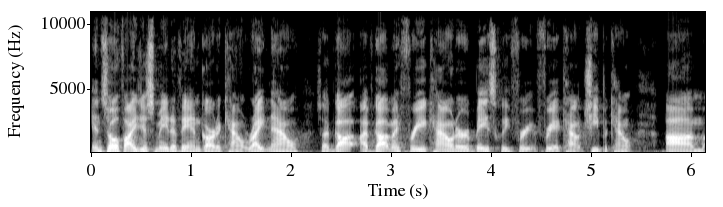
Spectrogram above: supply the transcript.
And so if I just made a Vanguard account right now, so I've got I've got my free account or basically free free account, cheap account. Um,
